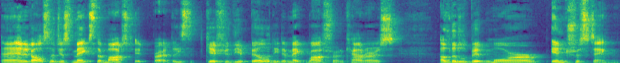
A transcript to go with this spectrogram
And it also just makes the monster, or at least it gives you the ability to make monster encounters a little bit more interesting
